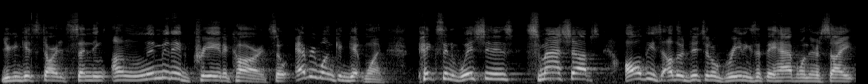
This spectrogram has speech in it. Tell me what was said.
You can get started sending unlimited creative cards so everyone can get one. Picks and wishes, smash ups, all these other digital greetings that they have on their site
